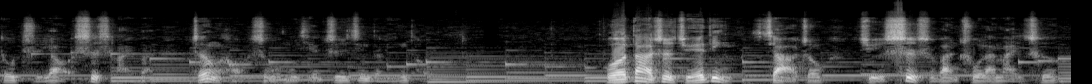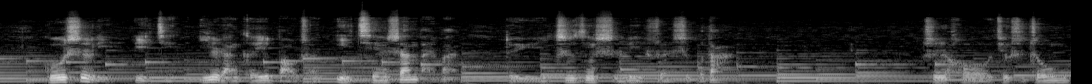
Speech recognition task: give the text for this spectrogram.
都只要四十来万，正好是我目前资金的零头。我大致决定下周举四十万出来买车。股市里毕竟依然可以保存一千三百万。对于资金实力损失不大。之后就是周末，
